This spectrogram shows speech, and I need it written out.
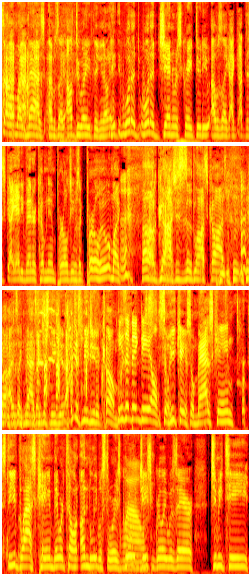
so I'm like Maz. I was like, I'll do anything, you know. It- what a what a generous, great dude. I was like, I got this guy Eddie Vedder coming in. Pearl Jam He was like, Pearl who? I'm like, oh gosh, this is a lost cause. But I was like, Maz, I just need you. I just need you to come. He's a big deal. So he came. So Maz came. Steve Blass came. They were telling unbelievable stories. Grill- Wow. Jason Grilli was there. Jimmy T.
